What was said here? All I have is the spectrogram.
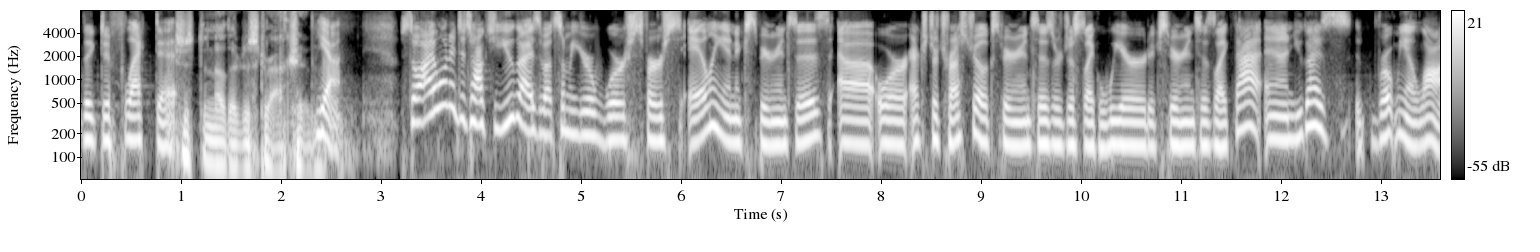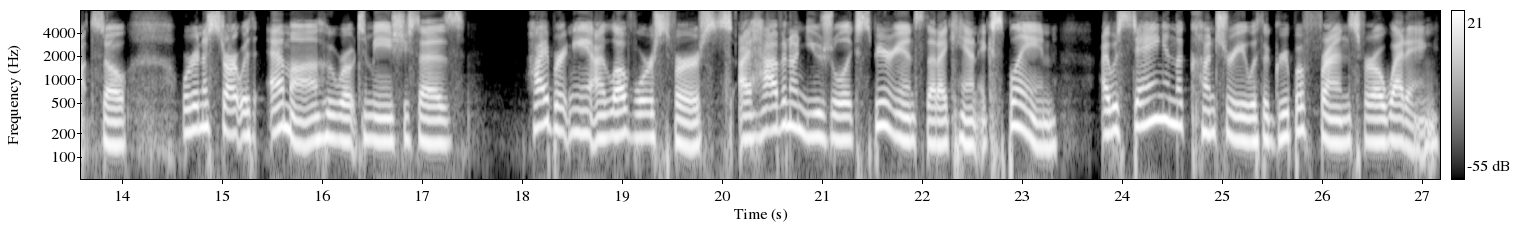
like deflect it. Just another distraction. Yeah. So I wanted to talk to you guys about some of your worst first alien experiences, uh, or extraterrestrial experiences, or just like weird experiences like that. And you guys wrote me a lot. So we're gonna start with Emma, who wrote to me. She says. Hi, Brittany. I love worst firsts. I have an unusual experience that I can't explain. I was staying in the country with a group of friends for a wedding.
